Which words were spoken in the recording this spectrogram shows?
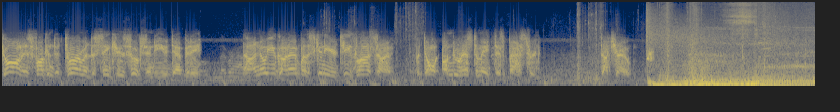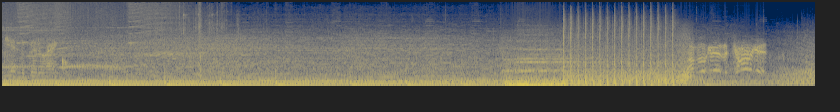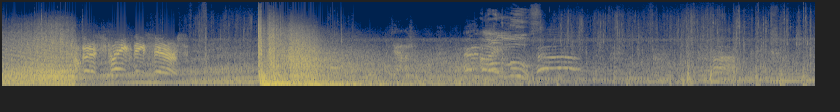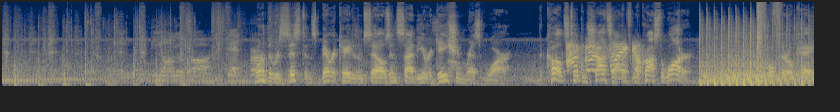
John is fucking determined to sink his hooks into you, deputy. Now, I know you got out by the skin of your teeth last time, but don't underestimate this bastard. Dutch out. Get the better angle. I'm looking at the target. I'm gonna strafe these sinners. Damn it. I'm on the move. Be on your guard. Stand firm. One of the resistance barricaded themselves inside the irrigation reservoir. The cult's taking shots at them from across the water. Hope they're okay.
